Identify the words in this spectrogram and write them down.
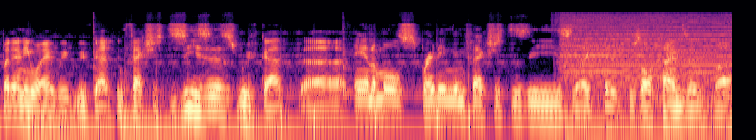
but anyway, we, we've got infectious diseases, we've got uh, animals spreading infectious disease. Like there's, all kinds of uh,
